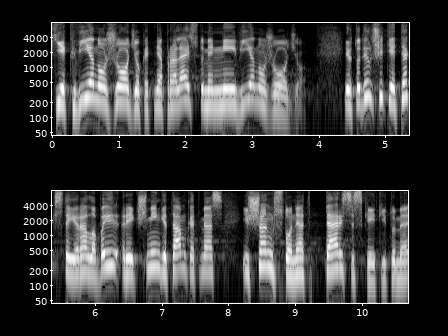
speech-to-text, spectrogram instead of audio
kiekvieno žodžio, kad nepraleistume nei vieno žodžio. Ir todėl šitie tekstai yra labai reikšmingi tam, kad mes iš anksto net persiskaitytume,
